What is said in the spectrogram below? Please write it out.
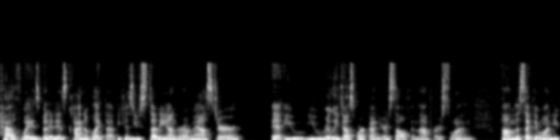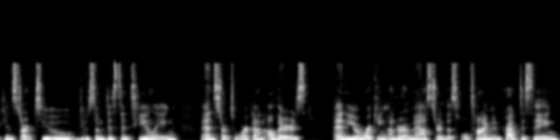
pathways but it is kind of like that because you study under a master it, you you really just work on yourself in that first one. Um, the second one, you can start to do some distance healing and start to work on others. And you're working under a master this whole time and practicing.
